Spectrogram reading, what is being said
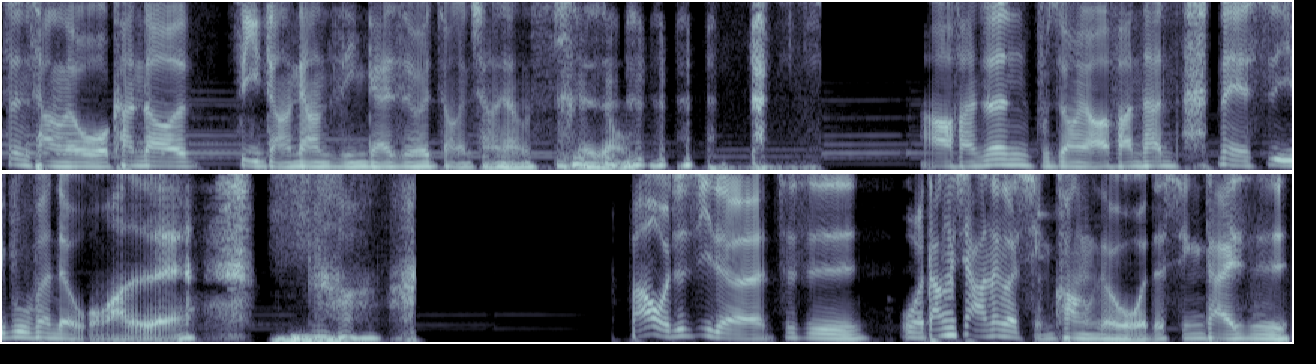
正常的，我看到自己长那样子，应该是会撞墙想死那种。啊，反正不重要，反正那也是一部分的我嘛，对不对？反正我就记得，就是我当下那个情况的，我的心态是，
